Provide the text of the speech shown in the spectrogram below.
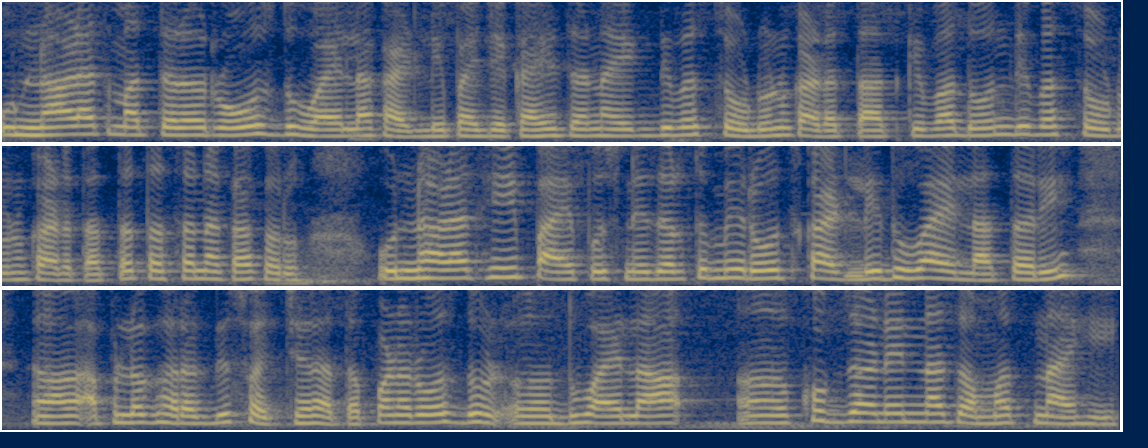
उन्हाळ्यात मात्र रोज धुवायला काढली पाहिजे. काही जण एक दिवस सोडून काढतात किंवा दोन दिवस सोडून काढतात. तर तसं नका करू. उन्हाळ्यात ही पायपुसणे जर तुम्ही रोज काढली धुवायला तरी आपलं घर अगदी स्वच्छ राहतं. पण रोज धु धुवायला खूप जणींना जमत नाही.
